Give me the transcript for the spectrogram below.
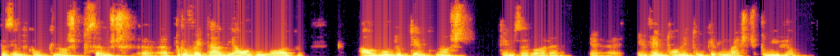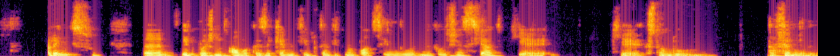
fazendo com que nós possamos eh, aproveitar de algum modo algum do tempo que nós temos agora, eh, eh, eventualmente um bocadinho mais disponível, para isso. E depois há uma coisa que é muito importante e que não pode ser negligenciado, que é, que é a questão do, da família.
